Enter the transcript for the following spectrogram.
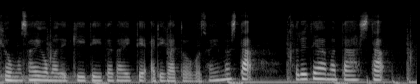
今日も最後まで聞いていただいてありがとうございました。それではまた明日。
